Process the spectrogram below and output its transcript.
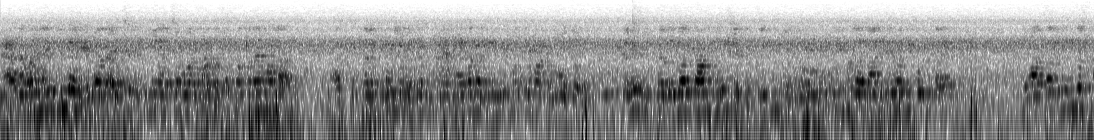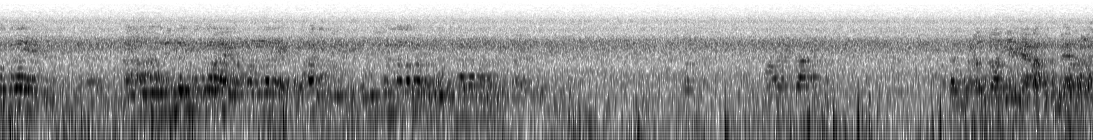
मॅडमांनी दिलं हे बघायचं तुम्ही याच्या वर्णाचं पत्र आहे मला आज ते कलेक्टर किती पत्र पाठवलं होतं तरी काम करू शकत ते तुम्ही लांबीवादी करताय मग आता तुमचंच पत्र आहे ओरिजिनल पत्र आहे पत्र आहे हे बघा ओरिजिनल मला पाठवलं होतं मॅडमांना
